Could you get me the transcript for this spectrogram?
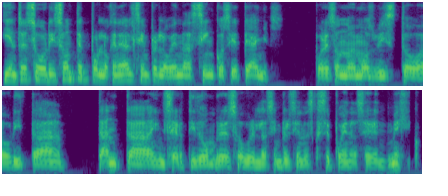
Y entonces su horizonte por lo general siempre lo ven a cinco o siete años. Por eso no hemos visto ahorita tanta incertidumbre sobre las inversiones que se pueden hacer en México.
